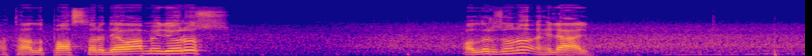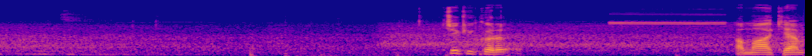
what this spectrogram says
Hatalı pasları devam ediyoruz. Alırız onu. Helal. Çık yukarı. Ama hakem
